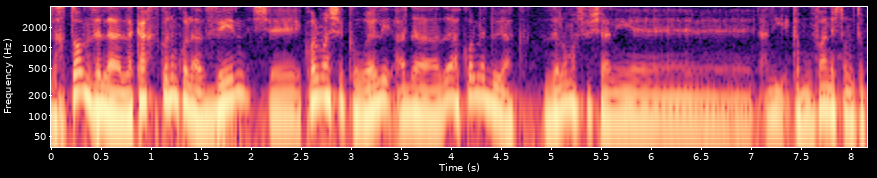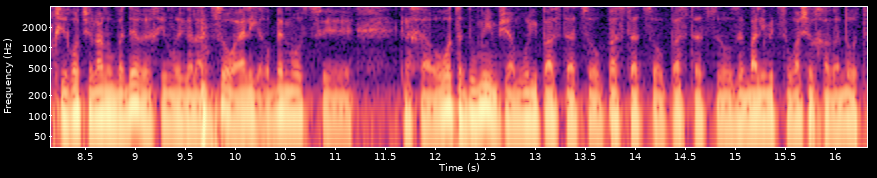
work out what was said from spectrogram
לחתום זה לקחת, קודם כל להבין שכל מה שקורה לי, עד ה... זה הכל מדויק. זה לא משהו שאני... אה, אני, כמובן, יש לנו את הבחירות שלנו בדרך, אם רגע לעצור. היה לי הרבה מאוד אה, ככה אורות אדומים שאמרו לי, פס תעצור, פס תעצור, פס תעצור. זה בא לי בצורה של חרדות.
